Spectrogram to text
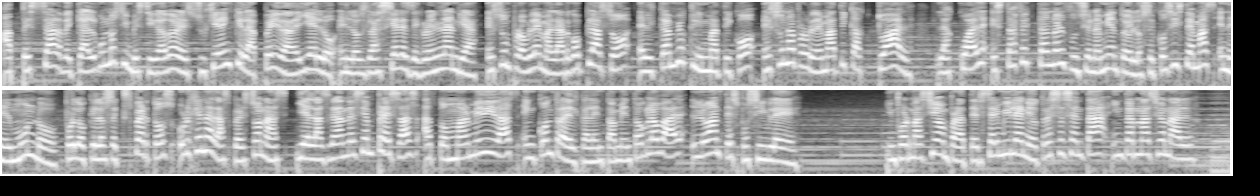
A pesar de que algunos investigadores sugieren que la pérdida de hielo en los glaciares de Groenlandia es un problema a largo plazo, el cambio climático es una problemática actual, la cual está afectando el funcionamiento de los ecosistemas en el mundo, por lo que los expertos urgen a las personas y a las grandes empresas a tomar medidas en contra del calentamiento global lo antes posible. Información para Tercer Milenio 360 Internacional.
